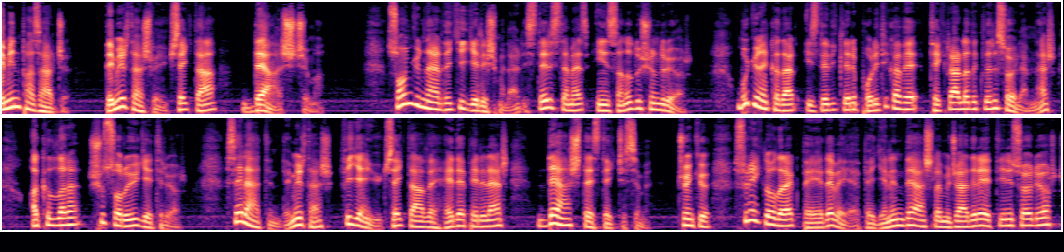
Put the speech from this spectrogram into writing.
Emin Pazarcı, Demirtaş ve Yüksekdağ, DAEŞ'çı mı? Son günlerdeki gelişmeler ister istemez insanı düşündürüyor. Bugüne kadar izledikleri politika ve tekrarladıkları söylemler akıllara şu soruyu getiriyor. Selahattin Demirtaş, Figen Yüksekdağ ve HDP'liler DAEŞ destekçisi mi? Çünkü sürekli olarak PYD ve YPG'nin DAEŞ'la mücadele ettiğini söylüyor,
